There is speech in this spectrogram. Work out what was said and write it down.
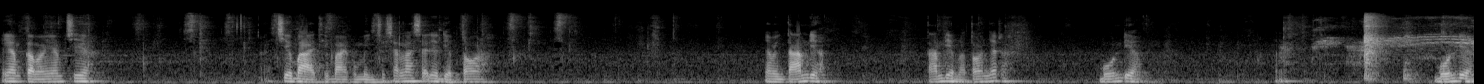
Anh em cầm, anh em chia. Chia bài thì bài của mình chắc chắn là sẽ được điểm to rồi. Nhà mình 8 điểm. 8 điểm là to nhất rồi. 4 điểm. 4 điểm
